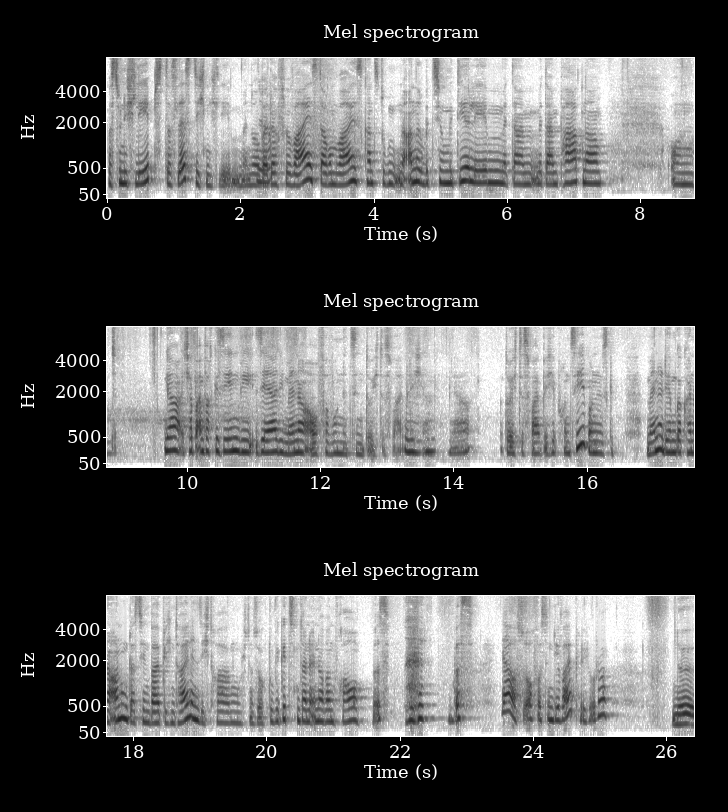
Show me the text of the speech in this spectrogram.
was du nicht lebst, das lässt dich nicht leben. Wenn du ja. aber dafür weißt, darum weißt, kannst du eine andere Beziehung mit dir leben, mit deinem, mit deinem Partner. Und ja, ich habe einfach gesehen, wie sehr die Männer auch verwundet sind durch das Weibliche. Mhm. Ja, durch das weibliche Prinzip. Und es gibt Männer, die haben gar keine Ahnung, dass sie einen weiblichen Teil in sich tragen. Und ich dann sage, du, wie geht's denn deiner inneren Frau? Was? was? Ja, hast du auch was in dir weiblich, oder? Nö,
